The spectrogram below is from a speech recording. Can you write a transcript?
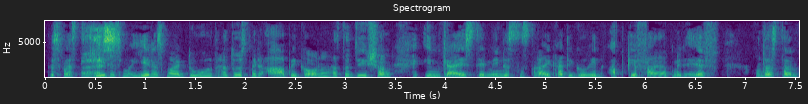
Das warst Was? jedes Mal, jedes Mal du, du hast mit A begonnen, hast natürlich schon im Geiste mindestens drei Kategorien abgefeiert mit F und hast dann,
